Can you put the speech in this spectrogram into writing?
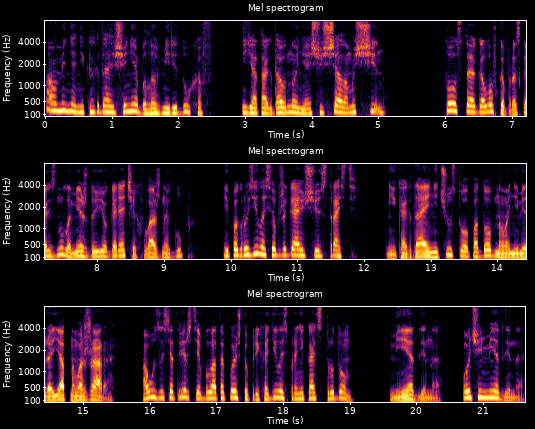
«А у меня никогда еще не было в мире духов. Я так давно не ощущала мужчин». Толстая головка проскользнула между ее горячих влажных губ и погрузилась в обжигающую страсть. Никогда я не чувствовал подобного невероятного жара а узость отверстия была такой, что приходилось проникать с трудом. Медленно, очень медленно.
